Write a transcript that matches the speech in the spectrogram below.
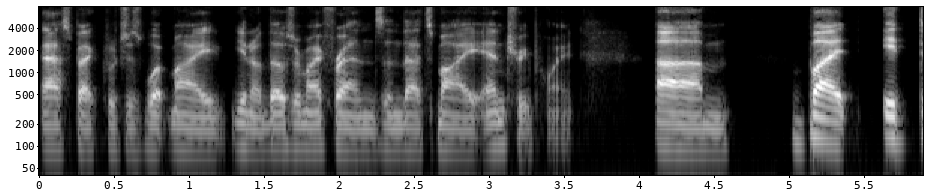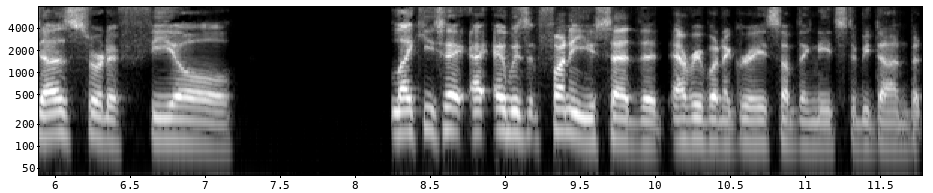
aspect, which is what my, you know, those are my friends and that's my entry point. Um, but it does sort of feel like you say it was funny you said that everyone agrees something needs to be done but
